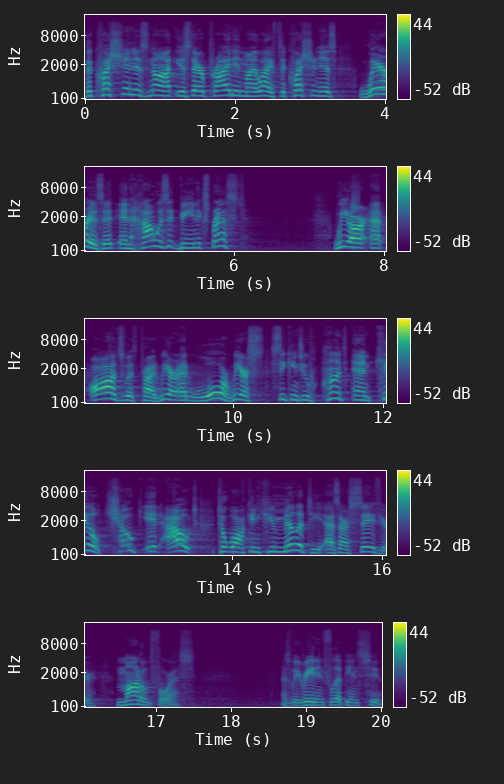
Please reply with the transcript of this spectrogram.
The question is not, is there pride in my life? The question is, where is it and how is it being expressed? We are at odds with pride. We are at war. We are seeking to hunt and kill, choke it out, to walk in humility as our Savior modeled for us, as we read in Philippians 2.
